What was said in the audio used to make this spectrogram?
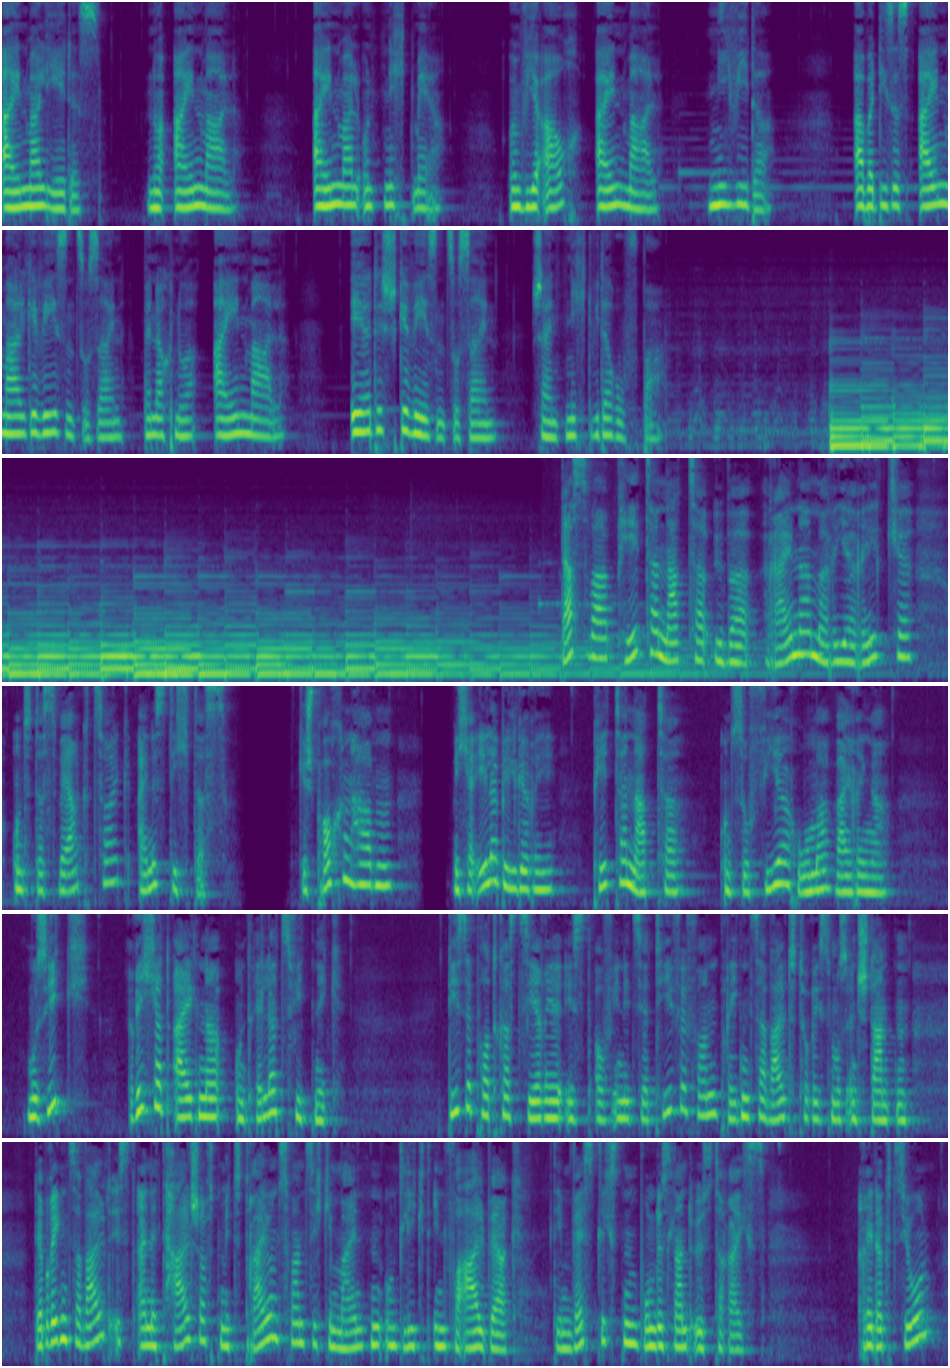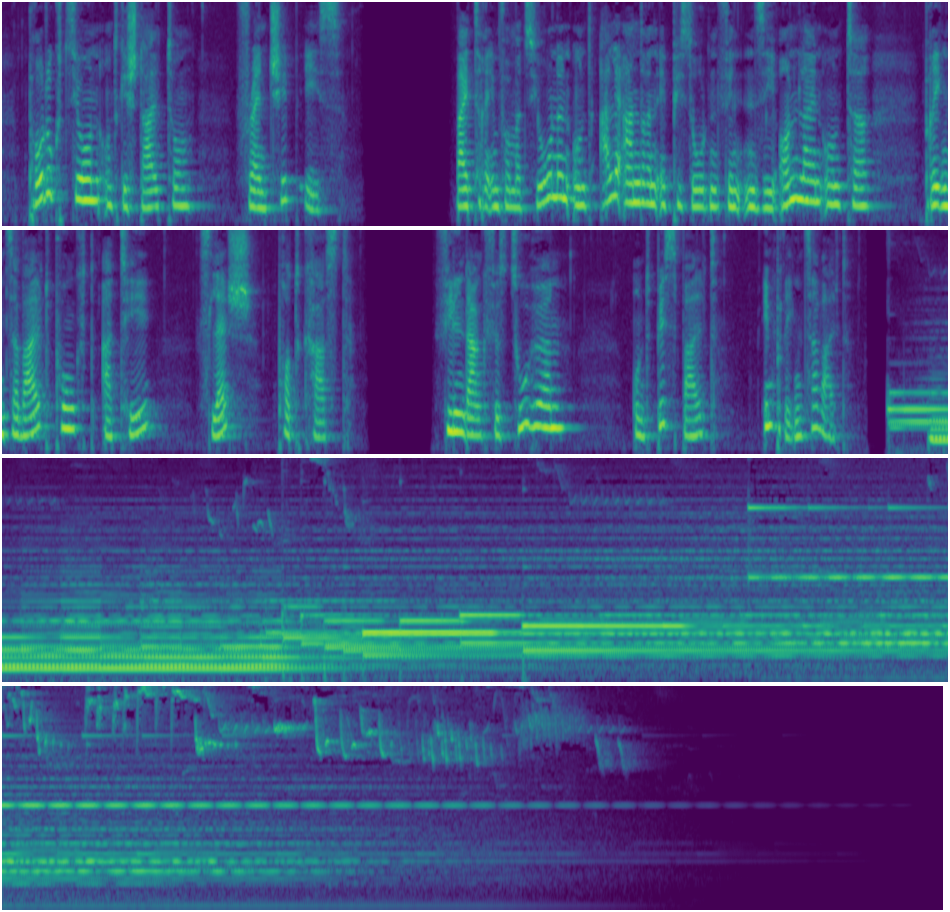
Einmal jedes, nur einmal, einmal und nicht mehr, und wir auch einmal, nie wieder. Aber dieses einmal gewesen zu sein, wenn auch nur einmal, irdisch gewesen zu sein, scheint nicht widerrufbar. Das war Peter Natter über Rainer Maria Rilke und das Werkzeug eines Dichters. Gesprochen haben Michaela Bilgeri, Peter Natter und Sophia Roma Weiringer. Musik Richard Eigner und Ella Zwietnik. Diese Podcast-Serie ist auf Initiative von Bregenzer Waldtourismus entstanden. Der Bregenzer Wald ist eine Talschaft mit 23 Gemeinden und liegt in Vorarlberg, dem westlichsten Bundesland Österreichs. Redaktion, Produktion und Gestaltung Friendship is. Weitere Informationen und alle anderen Episoden finden Sie online unter bregenzerwald.at slash podcast. Vielen Dank fürs Zuhören und bis bald im Bregenzer Wald.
